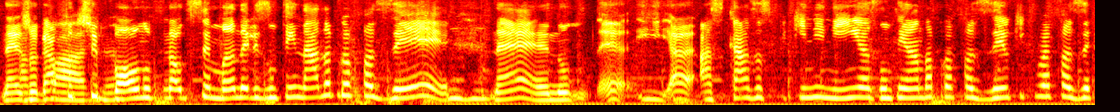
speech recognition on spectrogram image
né, jogar futebol no final de semana, eles não têm nada para fazer, uhum. né? Não, é, e a, as casas pequenininhas não tem nada para fazer, o que, que vai fazer?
